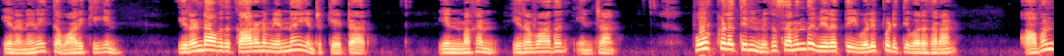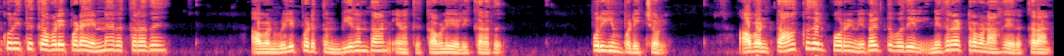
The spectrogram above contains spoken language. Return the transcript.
என நினைத்த வாரிக்கையின் இரண்டாவது காரணம் என்ன என்று கேட்டார். என் மகன் இரவாதன் என்றான். போர்க்களத்தில் மிக சிறந்த வீரத்தை வெளிப்படுத்தி வருகிறான். அவன் குறித்து கவலைப்பட என்ன இருக்கிறது? அவன் வெளிப்படுத்தும் வீரம்தான் எனக்கு கவலை அளிக்கிறது புரியும்படி சொல். அவன் தாக்குதல் போரை நிகழ்த்துவதில் நிகரற்றவனாக இருக்கிறான்.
